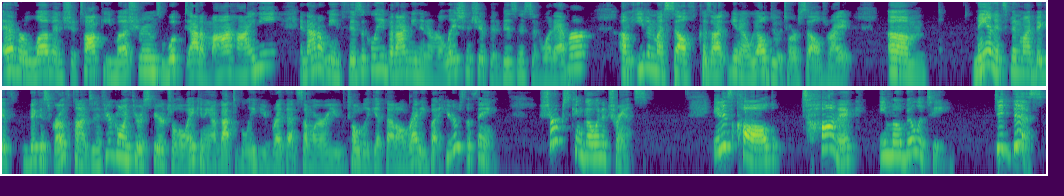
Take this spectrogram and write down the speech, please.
ever loving shiitake mushrooms whooped out of my hiney. And i don't mean physically but i mean in a relationship and business and whatever. Um even myself because i you know we all do it to ourselves right? Um man, it's been my biggest biggest growth times. And if you're going through a spiritual awakening, I've got to believe you've read that somewhere. You totally get that already. But here's the thing: sharks can go in a trance. It is called tonic immobility. Dig this:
